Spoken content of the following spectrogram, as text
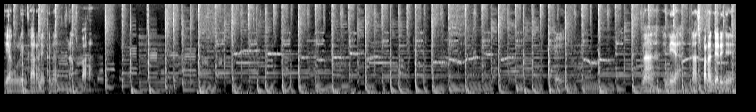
yang lingkaran itu nanti transparan nah ini ya transparan jadinya ya.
